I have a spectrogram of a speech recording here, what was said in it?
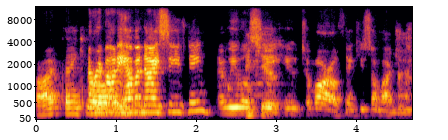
All right, thank you. Everybody very have a nice evening and we will Thank see you. you tomorrow. Thank you so much. Bye.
